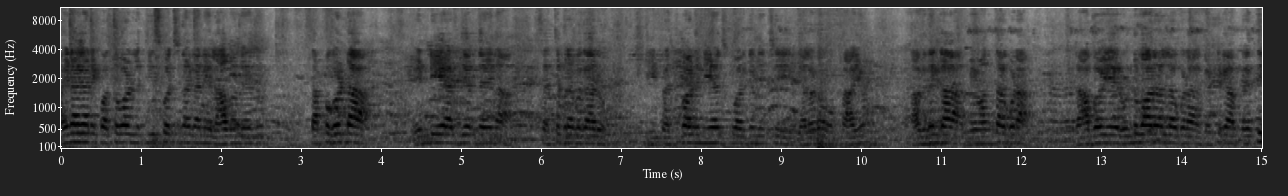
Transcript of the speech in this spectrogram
అయినా కానీ కొత్త వాళ్ళని తీసుకొచ్చినా కానీ లాభం లేదు. తప్పకుండా ఎన్డీఏ అభ్యర్థి అయిన సత్యప్రభ గారు ఈ ప్రతిపాడు నియోజకవర్గం నుంచి గెలడం ఖాయం. ఆ విధంగా మేమంతా కూడా రాబోయే రెండు వారాల్లో కూడా గట్టిగా ప్రతి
